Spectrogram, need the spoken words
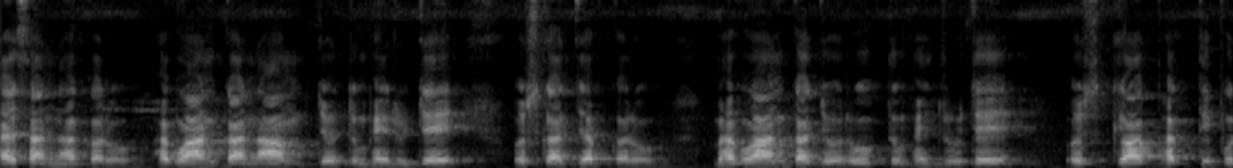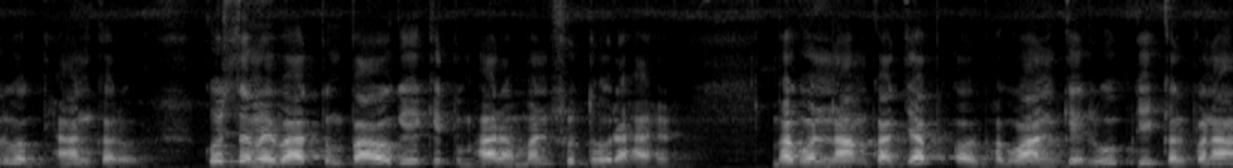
ऐसा न करो। भगवान का नाम जो तुम्हें रुचे उसका जप करो। भगवान का जो रूप तुम्हें रुचे उसका भक्तिपूर्वक ध्यान करो। कुछ समय बाद तुम पाओगे कि तुम्हारा मन शुद्ध हो रहा है। भगवान नाम का जप और भगवान के रूप की कल्पना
